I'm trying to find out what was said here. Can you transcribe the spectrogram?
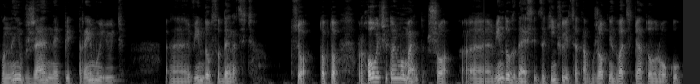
вони вже не підтримують е, Windows 11. Все. Тобто, враховуючи той момент, що е, Windows 10 закінчується там в жовтні 25-го року.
